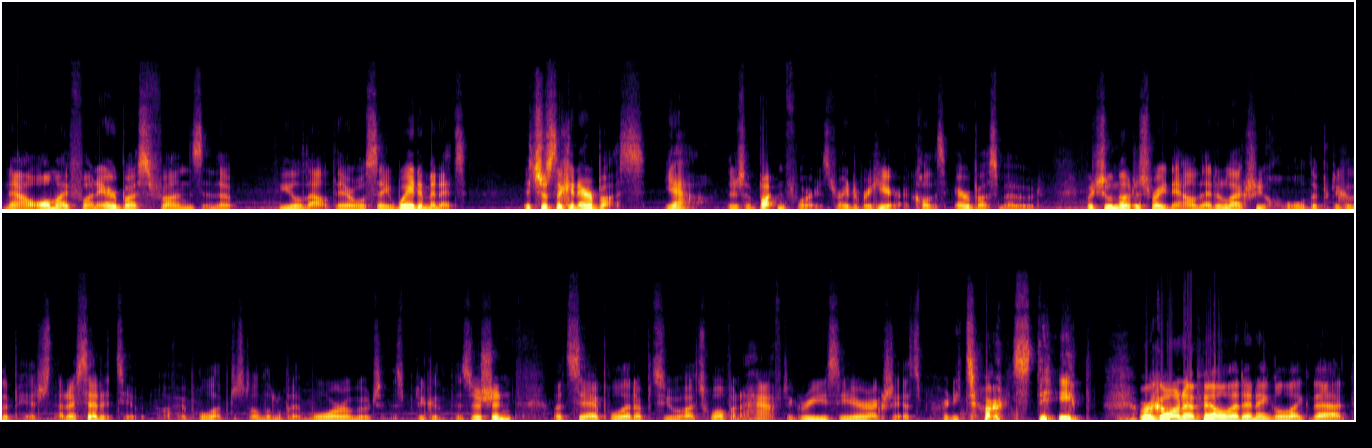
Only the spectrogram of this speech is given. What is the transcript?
Now, all my fun Airbus funds in the field out there will say, wait a minute, it's just like an Airbus. Yeah, there's a button for it. It's right over here. I call this Airbus mode. But you'll notice right now that it'll actually hold the particular pitch that I set it to. Now, if I pull up just a little bit more, I'll go to this particular position. Let's say I pull it up to uh, 12 and a half degrees here. Actually, that's pretty darn steep. We're going uphill at an angle like that.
